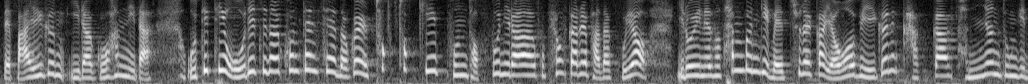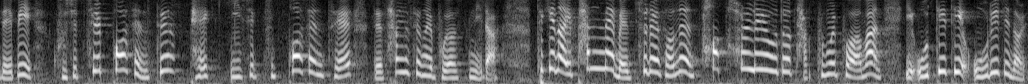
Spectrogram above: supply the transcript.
네, 맑음이라고 합니다. OTT 오리지널 콘텐츠의 덕을 톡톡히 본 덕분이라고 평가를 받았고요. 이로 인해서 3분기 매출액과 영업이익은 각각 전년 동기 대비 97%, 129%의 네, 상승을 보였습니다. 특히나 이 판매 매출에서는 첫 헐리우드 작품을 포함한 이 OTT 오리지널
